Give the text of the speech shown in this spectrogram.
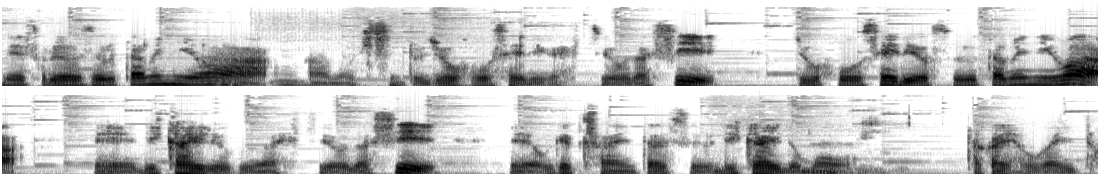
で、それをするためにはあの、きちんと情報整理が必要だし、情報整理をするためには、えー理解力が必要だし、えーお客さんに対する理解度も高い方がいいと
